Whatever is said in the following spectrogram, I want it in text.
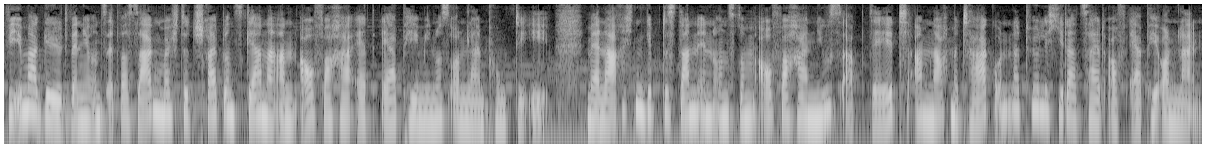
Wie immer gilt, wenn ihr uns etwas sagen möchtet, schreibt uns gerne an aufwacher.rp-online.de. Mehr Nachrichten gibt es dann in unserem Aufwacher News Update am Nachmittag und natürlich jederzeit auf RP Online.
